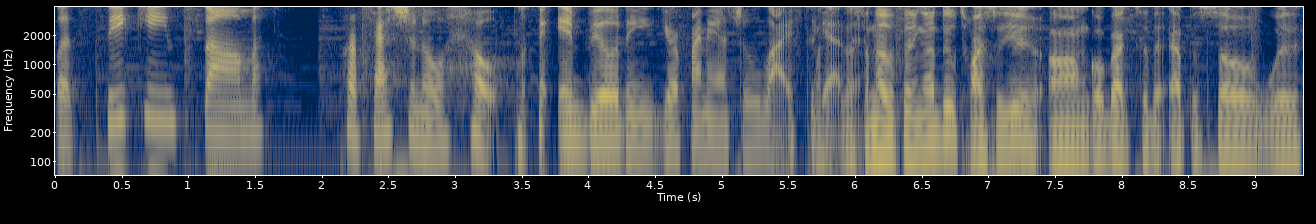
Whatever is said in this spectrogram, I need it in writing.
but seeking some professional help in building your financial life That's, together. that's another thing I do twice a year. Um, go back to the episode with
